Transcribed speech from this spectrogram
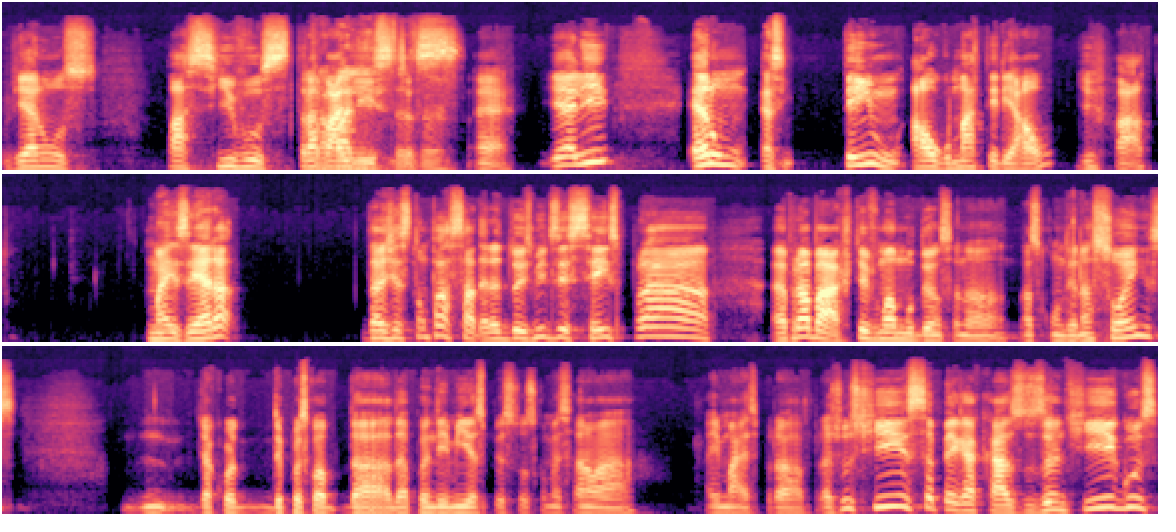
vieram os passivos trabalhistas. Trabalhistas, É. E ali era um. Assim, tem um, algo material, de fato, mas era da gestão passada, era de 2016 para para baixo. Teve uma mudança na- nas condenações. De acordo, depois a- da, da pandemia, as pessoas começaram a, a ir mais para a justiça, pegar casos antigos,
